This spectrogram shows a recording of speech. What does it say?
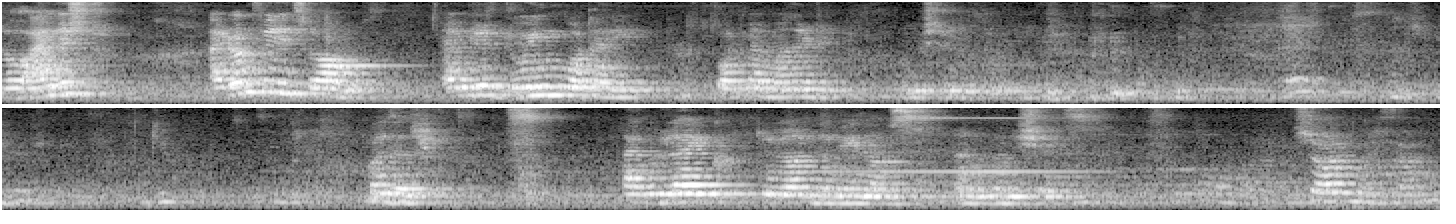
So I'm just, I don't feel it's wrong. I'm just doing what I, what my mother did, used to do to me. Mother, I would like to learn the Vedas and Upanishads. Sure, my son.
